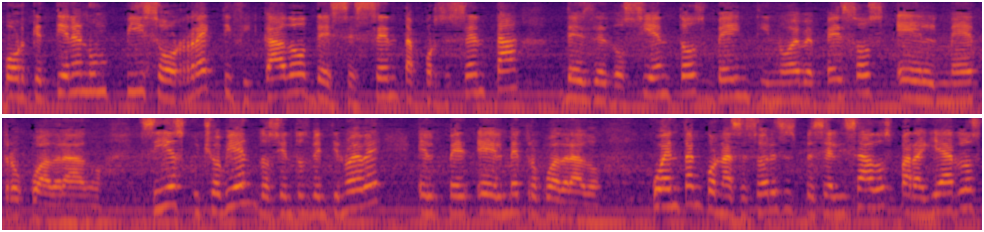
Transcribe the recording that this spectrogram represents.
porque tienen un piso rectificado de 60 por 60 desde 229 pesos el metro cuadrado. Sí, escuchó bien, 229 el, el metro cuadrado. Cuentan con asesores especializados para guiarlos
